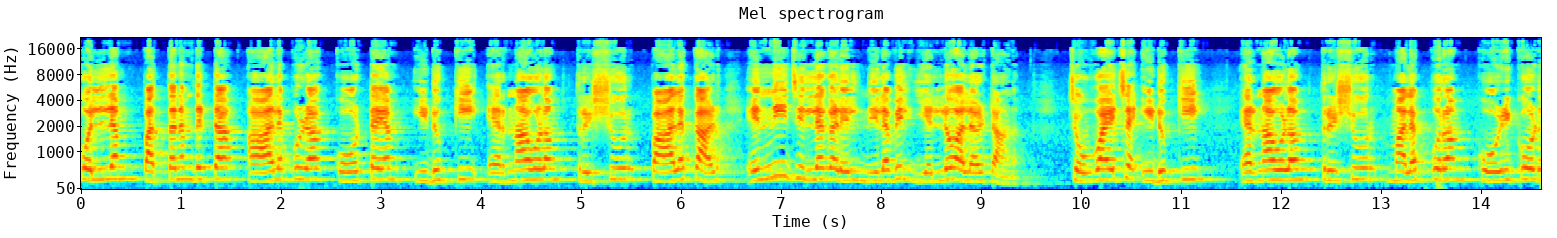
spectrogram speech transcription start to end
കൊല്ലം പത്തനംതിട്ട ആലപ്പുഴ കോട്ടയം ഇടുക്കി എറണാകുളം തൃശൂർ പാലക്കാട് എന്നീ ജില്ലകളിൽ നിലവിൽ യെല്ലോ അലേർട്ടാണ് ചൊവ്വാഴ്ച ഇടുക്കി എറണാകുളം തൃശൂർ മലപ്പുറം കോഴിക്കോട്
